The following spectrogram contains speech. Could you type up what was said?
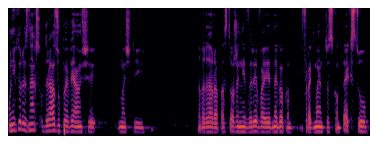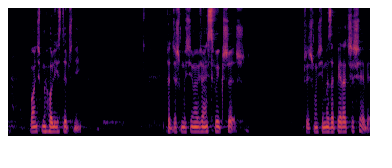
u niektórych z nas od razu pojawiają się myśli, dobra, dobra, pastorze, nie wyrywaj jednego fragmentu z kontekstu, bądźmy holistyczni. Przecież musimy wziąć swój krzyż. Przecież musimy zapierać się siebie.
